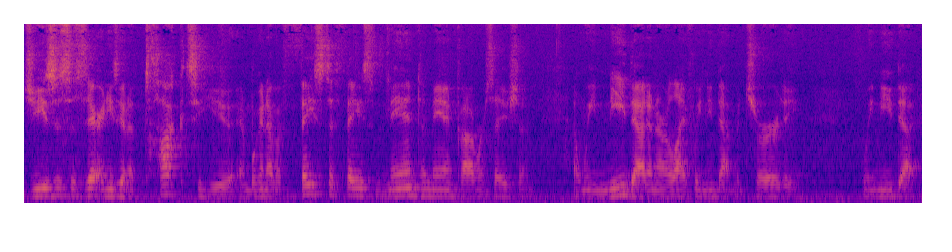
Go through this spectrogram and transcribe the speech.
Jesus is there and he's going to talk to you, and we're going to have a face to face, man to man conversation. And we need that in our life. We need that maturity. We need that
